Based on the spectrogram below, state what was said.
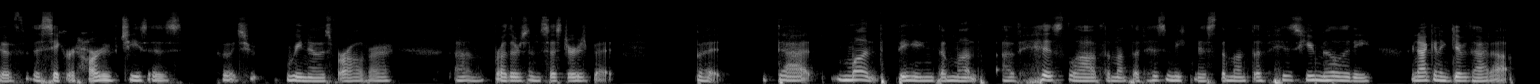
of the Sacred Heart of Jesus, which we know is for all of our um, brothers and sisters, but but that month being the month of his love, the month of his meekness, the month of his humility. We're not going to give that up.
